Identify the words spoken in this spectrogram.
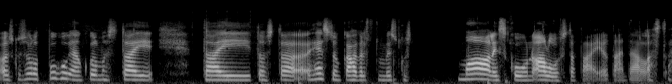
olisiko se ollut puhujan kulmasta tai, tai tuosta Hessun kahvilasta myös maaliskuun alusta tai jotain tällaista.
